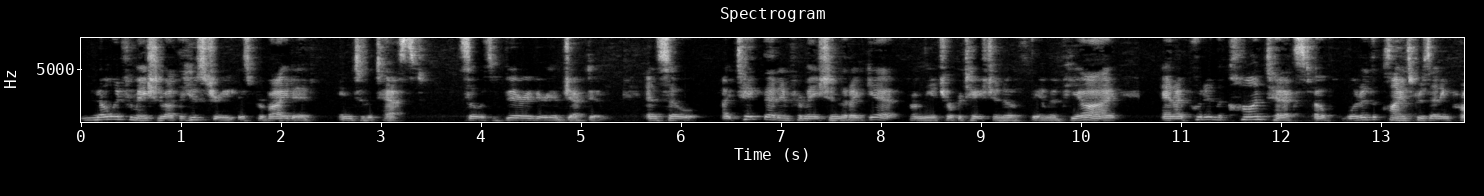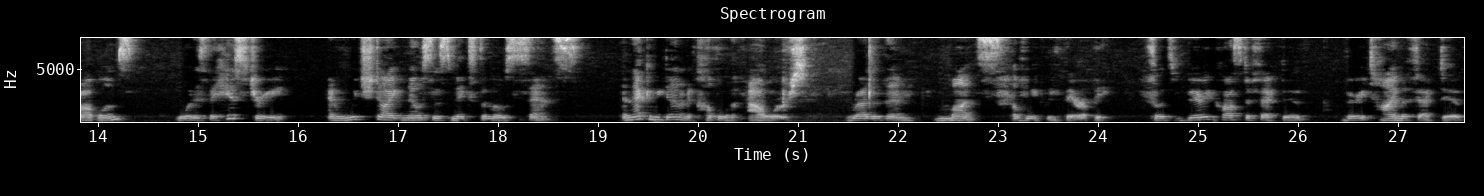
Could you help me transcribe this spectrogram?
no information about the history is provided into the test. So it's very very objective. And so I take that information that I get from the interpretation of the MMPI and I put in the context of what are the client's presenting problems, what is the history, and which diagnosis makes the most sense. And that can be done in a couple of hours rather than months of weekly therapy. So it's very cost effective, very time effective,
